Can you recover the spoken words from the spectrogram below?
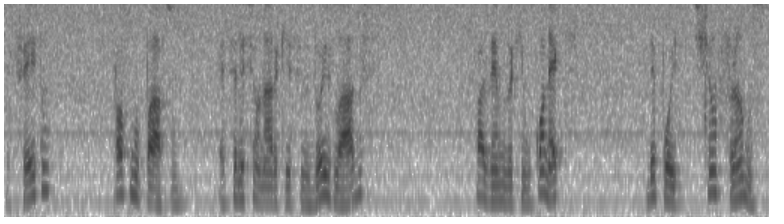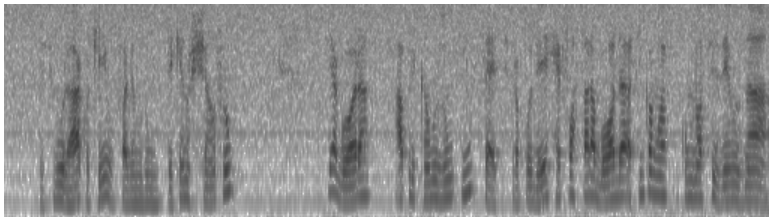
perfeito. Próximo passo é selecionar aqui esses dois lados, fazemos aqui um connect, depois chanframos esse buraco aqui, fazemos um pequeno chanfro, e agora aplicamos um inset para poder reforçar a borda, assim como nós, como nós fizemos na,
